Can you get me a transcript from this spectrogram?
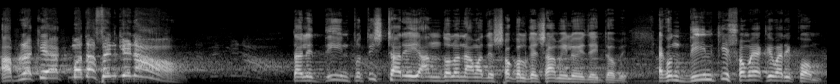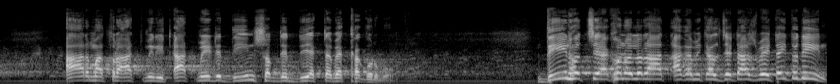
আপনারা কি একমত আছেন কিনা? তাহলে দিন প্রতিষ্ঠার এই আন্দোলনে আমাদের সকলকে সামিল হয়ে যাইতে হবে। এখন দিন কি সময় একেবারে কম। আর মাত্র আট মিনিট, আট মিনিটে দিন শব্দের দুই একটা ব্যাখ্যা করব। দিন হচ্ছে, এখন হইল রাত, আগামীকাল যেটা আসবে এটাই তো দিন।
